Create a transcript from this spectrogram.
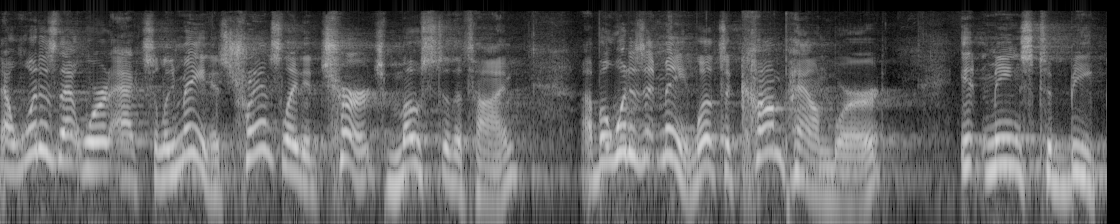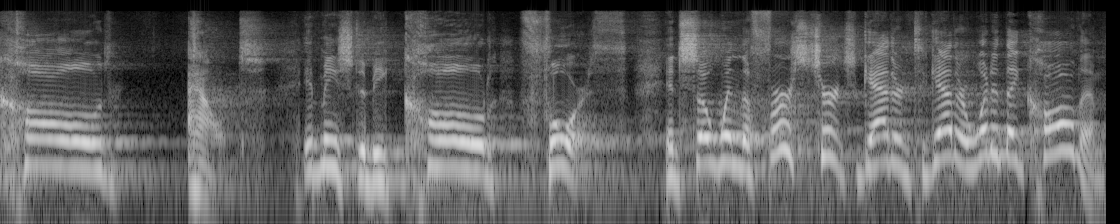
Now, what does that word actually mean? It's translated church most of the time, uh, but what does it mean? Well, it's a compound word. It means to be called out, it means to be called forth. And so when the first church gathered together, what did they call them?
